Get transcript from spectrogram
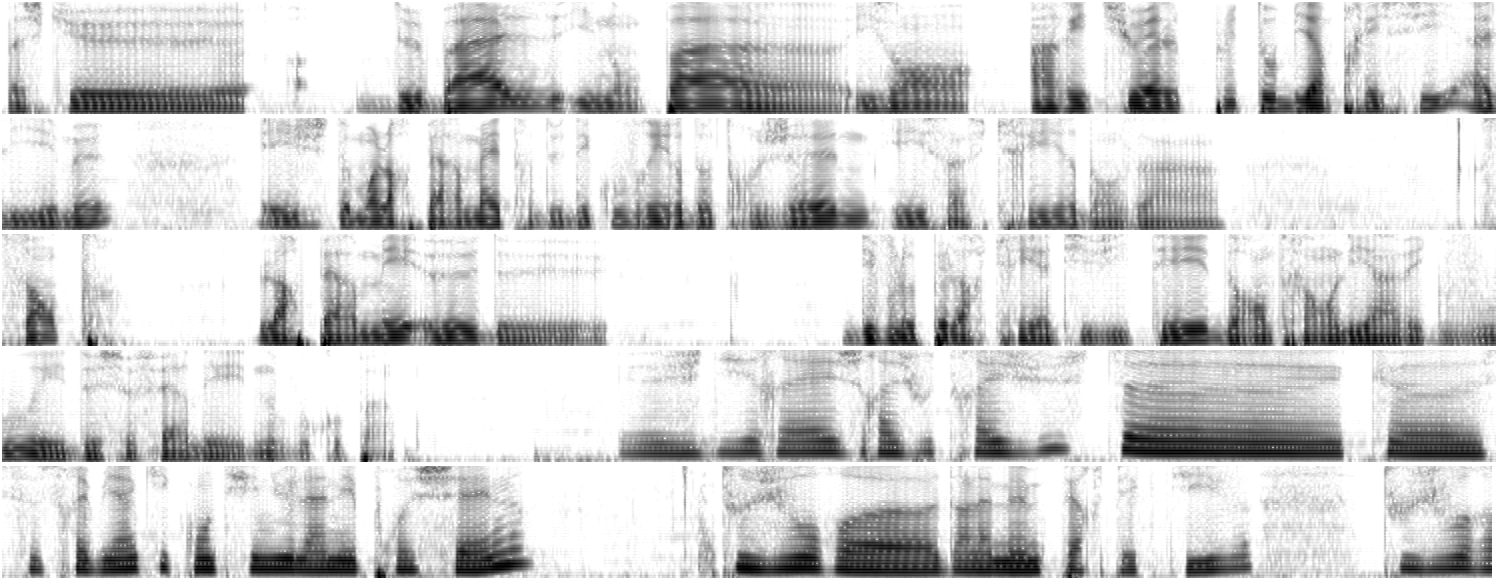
parce que de base, ils n'ont pas, euh, ils ont un rituel plutôt bien précis à l'IME, et justement leur permettre de découvrir d'autres jeunes et s'inscrire dans un centre leur permet eux de développer leur créativité, de rentrer en lien avec vous et de se faire des nouveaux copains. Euh, je dirais, je rajouterais juste euh, que ce serait bien qu'ils continuent l'année prochaine, toujours euh, dans la même perspective, toujours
